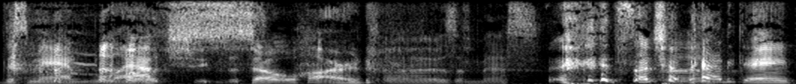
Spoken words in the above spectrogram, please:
this man laugh Jesus. so hard Uh, it was a mess. it's such a bad game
